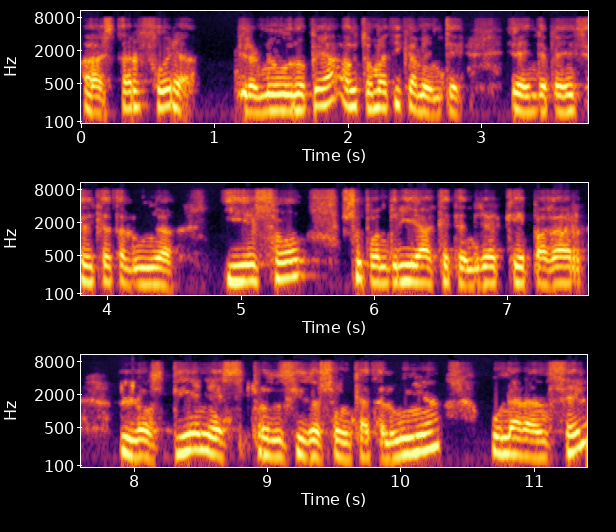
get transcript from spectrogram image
a estar fuera de la Unión Europea automáticamente en la independencia de Cataluña. Y eso supondría que tendría que pagar los bienes producidos en Cataluña un arancel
